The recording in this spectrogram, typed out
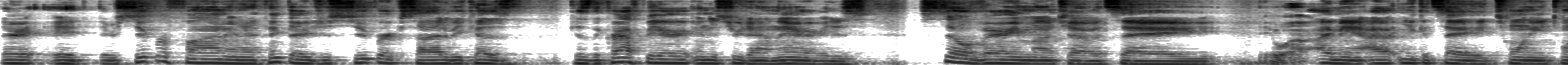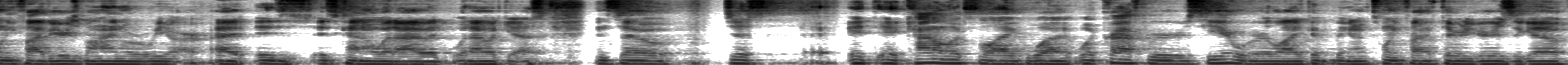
they're it, they're super fun, and I think they're just super excited because because the craft beer industry down there is still very much, I would say. I mean, I, you could say 20, 25 years behind where we are I, is is kind of what I would what I would guess. And so, just it, it kind of looks like what what craft brewers here were like, you know, 25, 30 years ago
